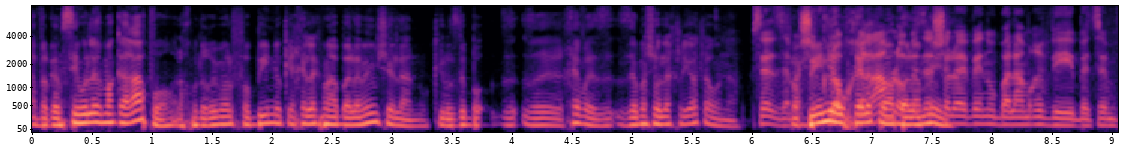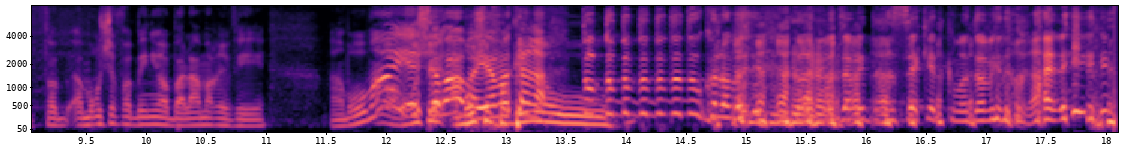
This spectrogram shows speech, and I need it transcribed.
אבל גם שימו לב מה קרה פה, אנחנו מדברים על פביניו כחלק מהבלמים שלנו. כאילו, זה, זה, זה חבר'ה, זה, זה מה שהולך להיות העונה. בסדר, זה מה שקלופ גרם לו, בזה. שלא הבאנו בלם רביעי. בעצם פב- אמרו שפביניו הבלם הרביעי. אמרו, מה, אמרו יהיה סבבה, יהיה מה קרה. דום דום דום דום דום דום דום, כל הקבוצה מתרסקת כמו דומינו רלי.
